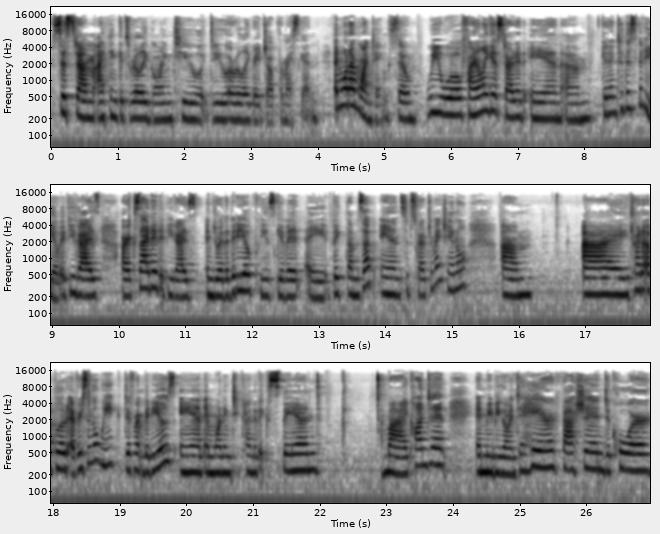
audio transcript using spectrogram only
system. I think it's really going to do a really great job for my skin and what I'm wanting. So we will finally get started and um, get into this video. If you guys are excited, if you guys enjoy the video, please give it a big thumbs up and subscribe to my channel. Um, I try to upload every single week different videos and am wanting to kind of expand my content and maybe go into hair, fashion, decor,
